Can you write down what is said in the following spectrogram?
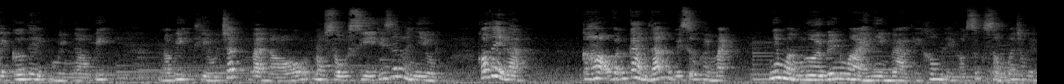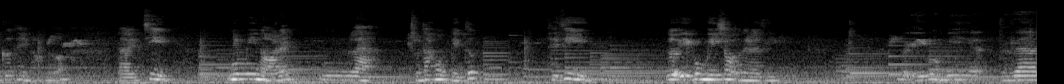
cái cơ thể của mình nó bị nó bị thiếu chất và nó nó xấu xí đi rất là nhiều có thể là họ vẫn cảm giác được cái sự khỏe mạnh nhưng mà người bên ngoài nhìn vào thì không thể có sức sống ở trong cái cơ thể nó nữa. Đấy thì như mi nói đấy là chúng ta không kiến thức. Thế thì gợi ý của mi cho mọi người là gì? Gợi ý của mi thực ra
